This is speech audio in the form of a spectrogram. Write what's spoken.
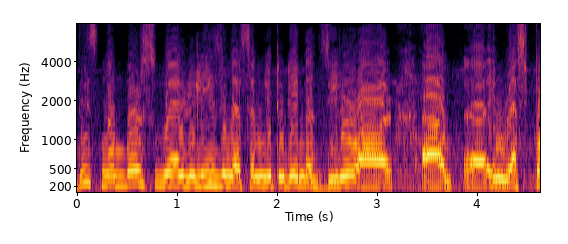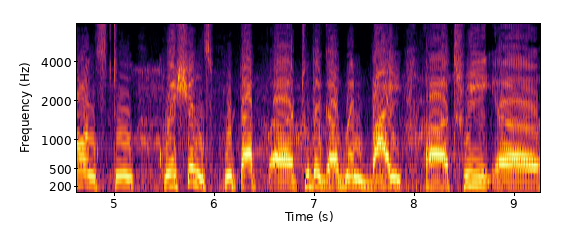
these numbers were released in assembly today in the zero hour uh, uh, in response to questions put up uh, to the government by uh, three uh,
